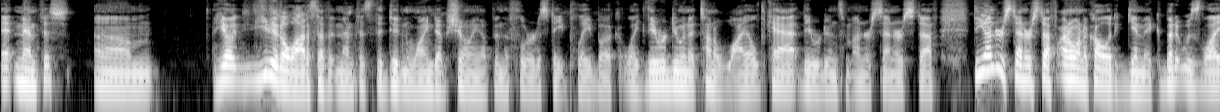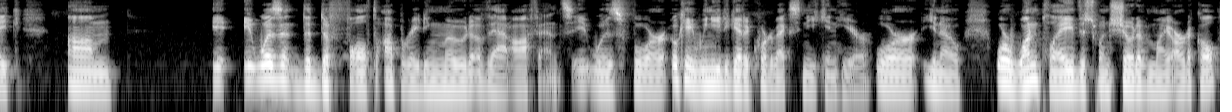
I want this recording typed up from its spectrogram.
at Memphis. Um, he he did a lot of stuff at Memphis that didn't wind up showing up in the Florida State playbook. Like they were doing a ton of wildcat, they were doing some under center stuff. The under center stuff, I don't want to call it a gimmick, but it was like um it it wasn't the default operating mode of that offense. It was for okay, we need to get a quarterback sneak in here, or you know, or one play. This one showed up in my article.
